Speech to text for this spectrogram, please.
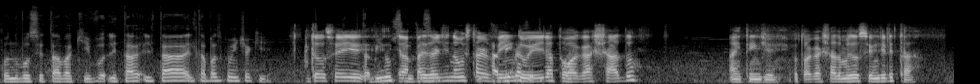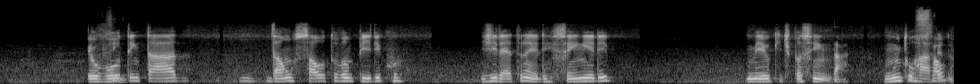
Quando você tava aqui, ele tá, ele tá, ele tá basicamente aqui. Então Ele tá centro, apesar assim. de não estar Ele tá vendo ele, eu tô agachado. Ah, entendi. Eu tô agachado, mas eu sei onde ele tá. Eu vou Sim. tentar dar um salto vampírico direto nele, sem ele meio que tipo assim, Tá. muito O rápido,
